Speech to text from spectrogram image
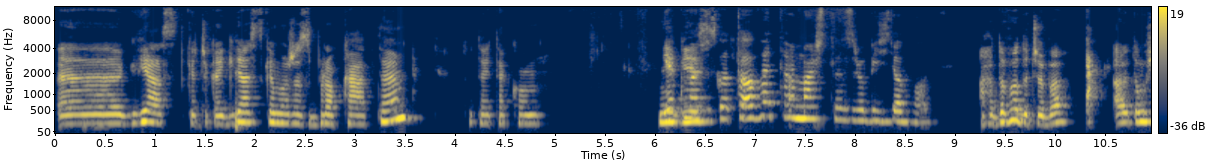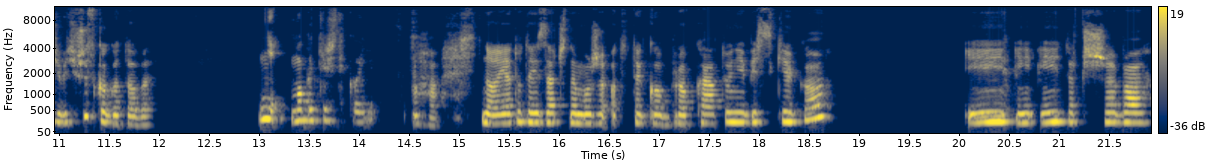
e, gwiazdkę, czekaj, gwiazdkę może z brokatem. Tutaj taką Jak niebieską. masz gotowe, to masz to zrobić do wody. Aha, do wody trzeba? Tak. Ale to musi być wszystko gotowe. Nie, mogę też tylko jedno. Aha, no ja tutaj zacznę może od tego brokatu niebieskiego. I, i, i to trzeba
